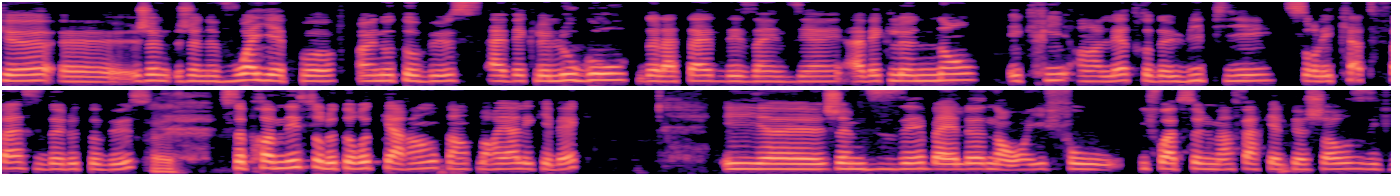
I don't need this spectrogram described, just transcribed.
que euh, je, je ne voyais pas un autobus avec le logo de la tête des Indiens, avec le nom écrit en lettres de huit pieds sur les quatre faces de l'autobus, se promener sur l'autoroute 40 entre Montréal et Québec. Et euh, je me disais, ben là, non, il faut, il faut absolument faire quelque chose, il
